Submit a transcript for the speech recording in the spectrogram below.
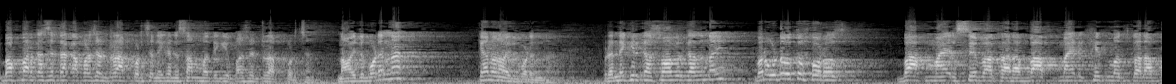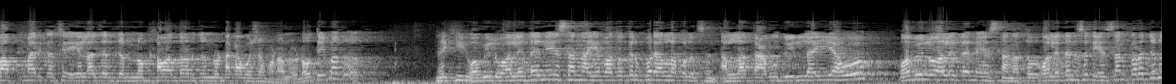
বাপমার কাছে টাকা পয়সা ড্রাফ করছেন, এখানে সাংবাদিক পাশে ড্রাফ করছেন। না হয়তো পড়েন না? কেন না হয়তো পড়েন না? ওটা নেকির কাজ সবের কাজ নাই বরং ওটাও তো ফরজ। বাপ মায়ের সেবা করা, বাপ মায়ের খেদমত করা, বাপ মায়ের কাছে এলাজের জন্য, খাওয়া দাওয়ার জন্য টাকা পয়সা পাঠানো ওটা হতেই পারো নাকি? অবিল ওয়ালেদান এহসানা এবাদতের পরে আল্লাহ বলেছেন আল্লাহ তাবুদুল্লাহ ইয়াহু। অবিল ওয়ালেদান এহসানা, তো ওয়ালেদানের সাথে এহসান করার জন্য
